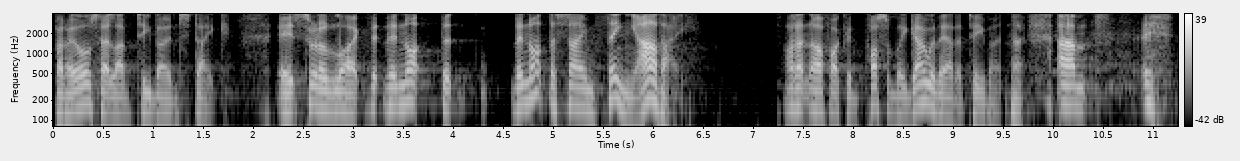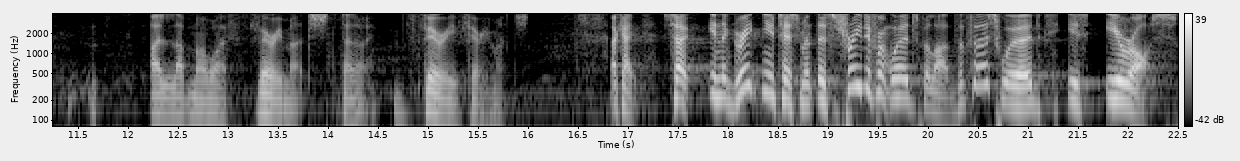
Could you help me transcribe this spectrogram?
but I also love T-bone steak. It's sort of like they're not that they're not the same thing, are they? I don't know if I could possibly go without a T-bone. No, um, I love my wife very much, don't I? Very, very much. Okay, so in the Greek New Testament, there's three different words for love. The first word is eros,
